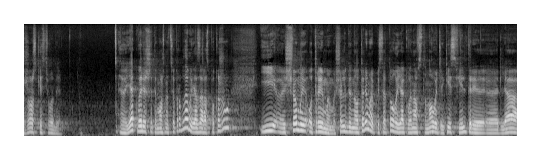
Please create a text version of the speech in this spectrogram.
жорсткість води. Як вирішити можна цю проблему, я зараз покажу. І е, що ми отримуємо? Що людина отримує після того, як вона встановить якісь фільтри е, для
